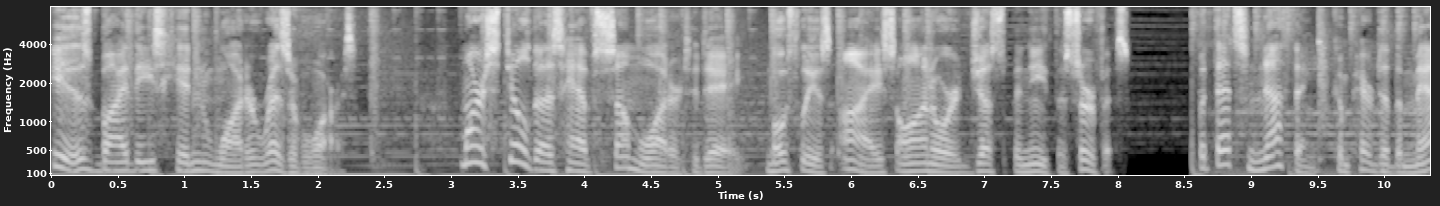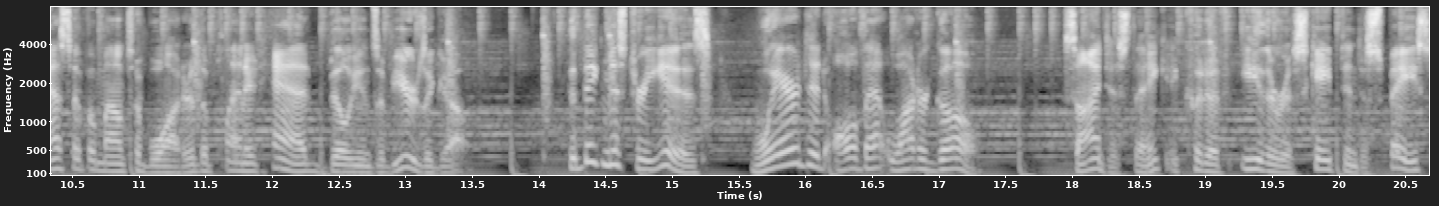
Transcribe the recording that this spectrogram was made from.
is by these hidden water reservoirs. Mars still does have some water today, mostly as ice on or just beneath the surface. But that's nothing compared to the massive amounts of water the planet had billions of years ago. The big mystery is where did all that water go? Scientists think it could have either escaped into space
